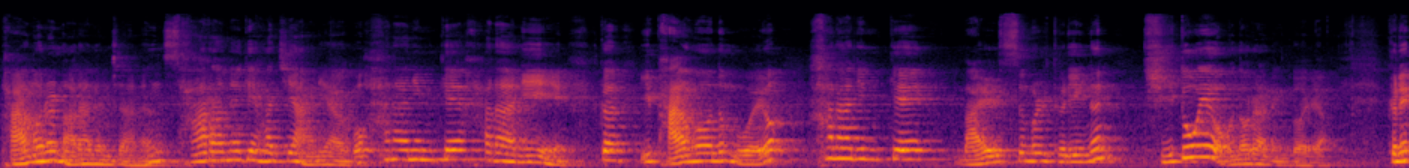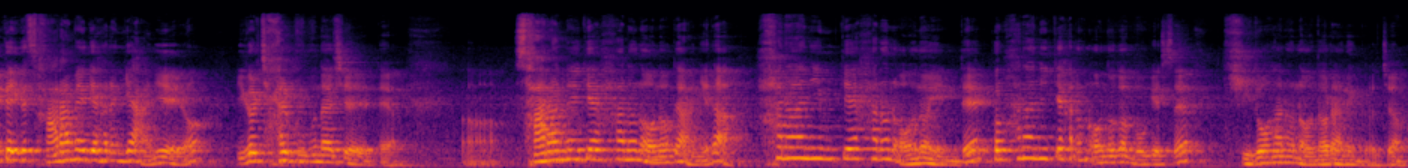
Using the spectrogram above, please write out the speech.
방언을 말하는 자는 사람에게 하지 아니하고 하나님께 하나니. 그러니까 이 방언은 뭐예요? 하나님께 말씀을 드리는 기도의 언어라는 거예요. 그러니까 이거 사람에게 하는 게 아니에요. 이걸 잘 구분하셔야 돼요. 어, 사람에게 하는 언어가 아니라 하나님께 하는 언어인데 그럼 하나님께 하는 언어가 뭐겠어요? 기도하는 언어라는 거죠.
